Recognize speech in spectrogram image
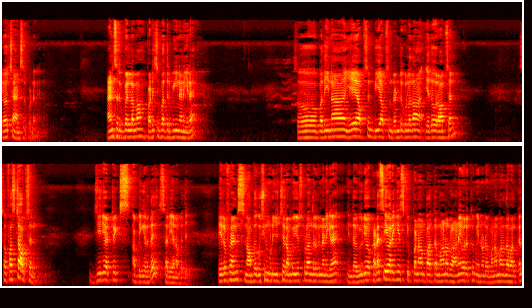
யோசிச்சு ஆன்சர் பண்ணுங்கள் ஆன்சருக்கு போயிடலாமா? படித்து பார்த்துருப்பீங்கன்னு நினைக்கிறேன். ஸோ பார்த்தீங்கன்னா ஏ ஆப்ஷன் பி ஆப்ஷன் ரெண்டுக்குள்ளே தான் ஏதோ ஒரு option so first option geriatrics அப்படிங்கிறது சரியான பதில். டியர் ஃப்ரெண்ட்ஸ் நாற்பது கொஷின் முடிஞ்சிச்சு. ரொம்ப யூஸ்ஃபுல்லாக இருந்திருக்குன்னு நினைக்கிறேன். இந்த வீடியோ கடைசி வரைக்கும் ஸ்கிப் பண்ணாமல் பார்த்த மாணவர்கள் அனைவருக்கும் என்னோட மனமார்ந்த வாழ்க்கை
